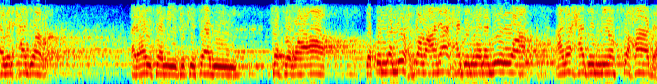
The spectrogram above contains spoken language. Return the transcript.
ابن الحجر الهيثمي في كتاب كف الرعاء يقول لم يحفظ عن أحد ولم يروى عن أحد من الصحابة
